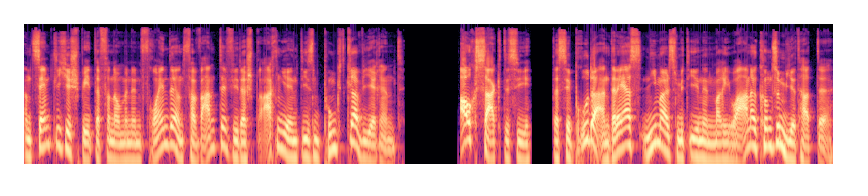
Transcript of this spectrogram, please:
und sämtliche später vernommenen Freunde und Verwandte widersprachen ihr in diesem Punkt gravierend. Auch sagte sie, dass ihr Bruder Andreas niemals mit ihnen Marihuana konsumiert hatte.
